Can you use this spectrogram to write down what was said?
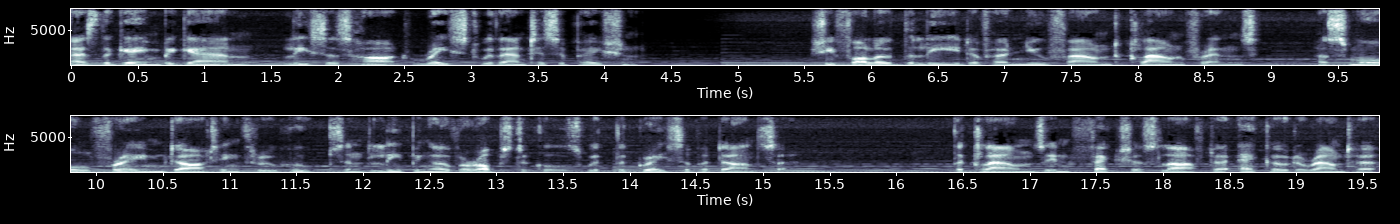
As the game began, Lisa's heart raced with anticipation. She followed the lead of her newfound clown friends, her small frame darting through hoops and leaping over obstacles with the grace of a dancer. The clown's infectious laughter echoed around her,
